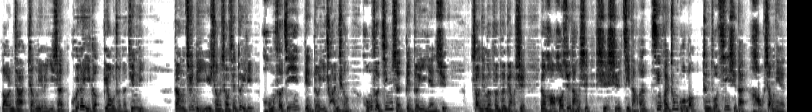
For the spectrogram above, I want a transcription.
老人家整理了衣衫，回了一个标准的军礼。当军礼遇上少先队礼，红色基因便得以传承，红色精神便得以延续。少年们纷纷表示，要好好学党史，时时记党恩，心怀中国梦，争做新时代好少年。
